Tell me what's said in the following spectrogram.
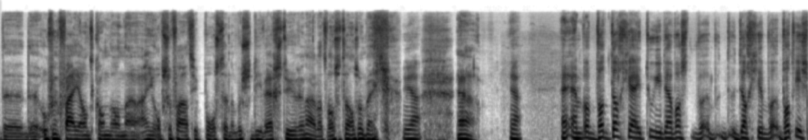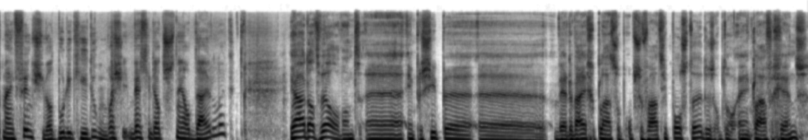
de, de oefenvijand kwam dan aan je observatiepost en dan moest je die wegsturen. Nou, dat was het wel zo'n beetje. Ja. ja. ja. En, en wat, wat, dacht jij toen je daar was? Dacht je, wat is mijn functie? Wat moet ik hier doen? Was je, werd je dat snel duidelijk? Ja, dat wel. Want uh, in principe uh, werden wij geplaatst op observatieposten, dus op de enclave grens.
